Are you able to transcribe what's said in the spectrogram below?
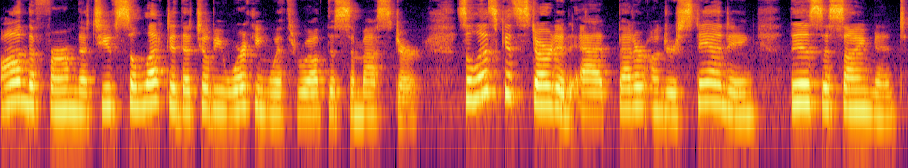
on the firm that you've selected that you'll be working with throughout the semester. So let's get started at better understanding this assignment.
